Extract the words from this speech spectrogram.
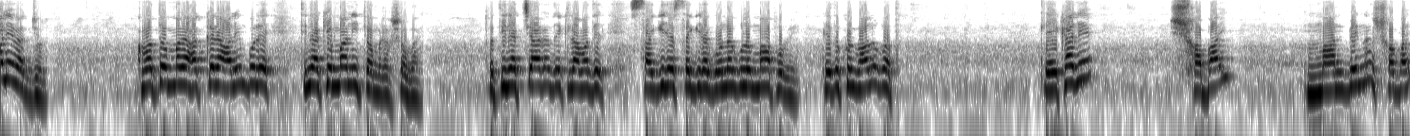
আলিম একজন। আমার তো মানে হাক্কানি আলিম বলে তিনাকে মানি তো আমরা সবাই। তো তিনার চেহারা দেখলে আমাদের সাগিরা সাগিরা গোনাগুলো মাপ হবে। এ তো খুব ভালো কথা। তো এখানে সবাই মানবে না, সবাই,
